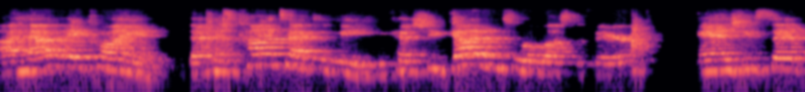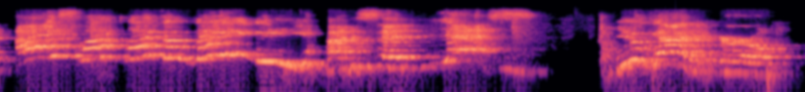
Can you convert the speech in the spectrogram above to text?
I have a client that has contacted me because she got into a lust affair and she said, I slept like a baby. I said, yes, you got it, girl.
